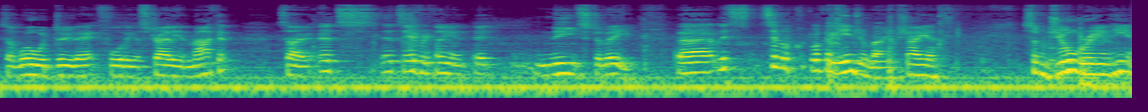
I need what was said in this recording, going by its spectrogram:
So Wilwood do that for the Australian market. So it's, it's everything it, it needs to be. Uh, let's, let's have a quick look at the engine bay and show you some jewellery in here.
